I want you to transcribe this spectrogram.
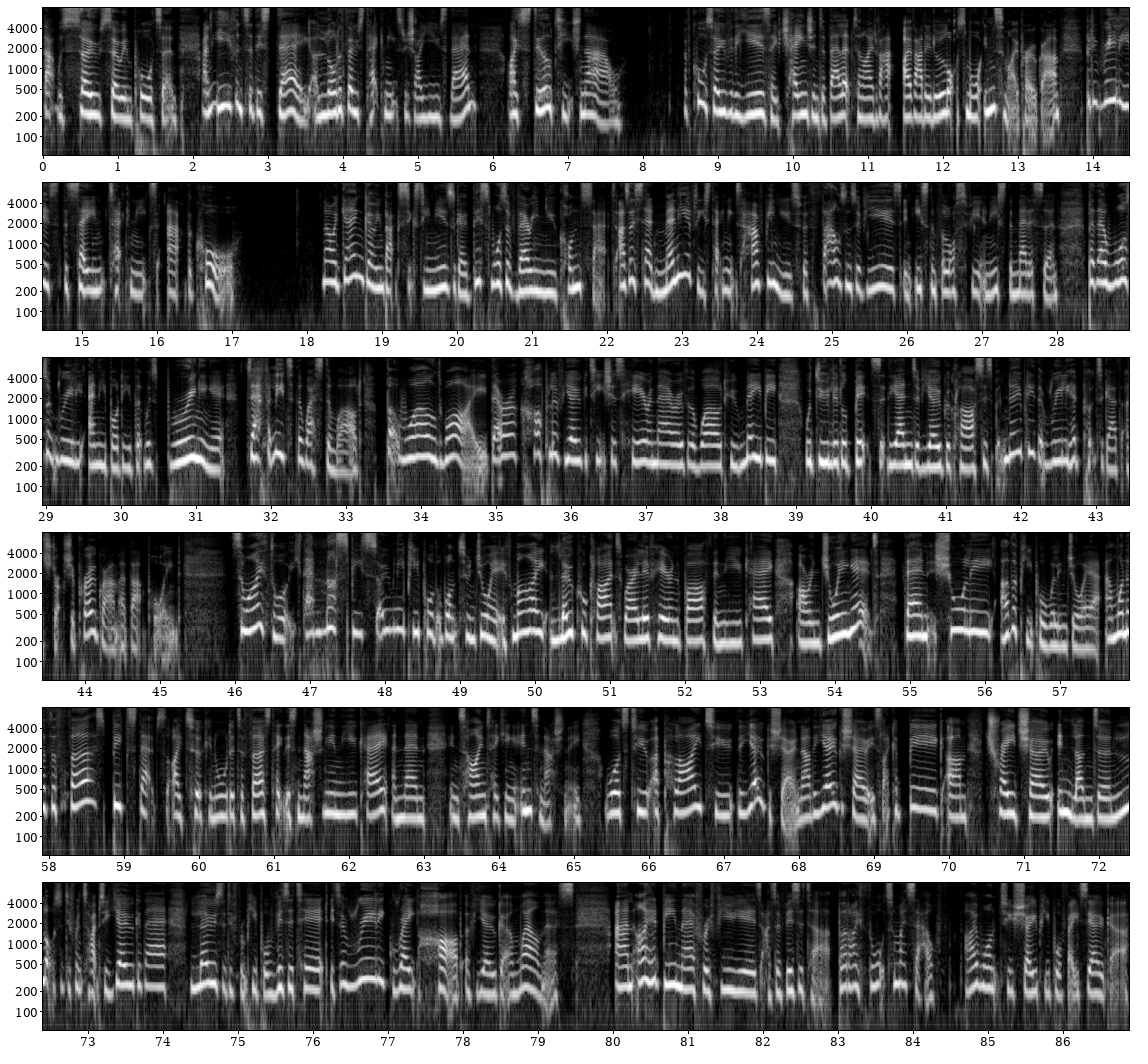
That was so, so important. And even to this day, a lot of those techniques which I used then, I still teach now. Of course, over the years they've changed and developed, and I've, I've added lots more into my program, but it really is the same techniques at the core. Now, again, going back 16 years ago, this was a very new concept. As I said, many of these techniques have been used for thousands of years in Eastern philosophy and Eastern medicine, but there wasn't really anybody that was bringing it definitely to the Western world, but worldwide. There are a couple of yoga teachers here and there over the world who maybe would do little bits at the end of yoga classes, but nobody that really had put together a structured program at that point. So I thought there must be so many people that want to enjoy it. If my local clients where I live here in the Bath in the UK are enjoying it, then surely other people will enjoy it. And one of the first big steps that I took in order to first take this nationally in the UK and then in time taking it internationally was to apply to the yoga show. Now, the yoga show is like a big um, trade show in London, lots of different types of yoga there, loads of different people visit it. It's a really great hub of yoga and wellness. And I had been there for a few years as a visitor, but I thought to myself, I want to show people face yoga.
